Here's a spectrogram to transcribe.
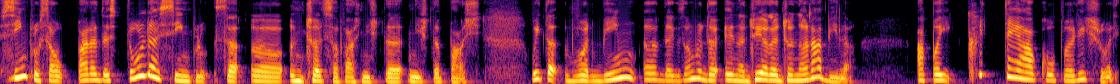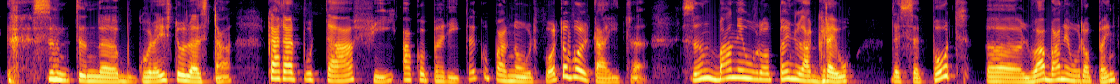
simplu sau pare destul de simplu să uh, încerci să faci niște, niște pași. Uite, vorbim, uh, de exemplu, de energie regenerabilă. Apoi, câte acoperișuri sunt în uh, Bucureștiul ăsta care ar putea fi acoperite cu panouri fotovoltaice? Sunt bani europeni la greu, deci se pot uh, lua bani europeni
